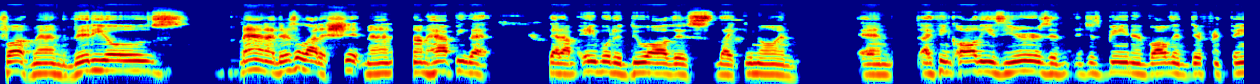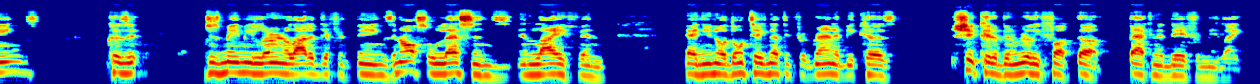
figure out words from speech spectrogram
fuck man. Videos. Man there's a lot of shit man. I'm happy that that i'm able to do all this like you know and and i think all these years and, and just being involved in different things because it just made me learn a lot of different things and also lessons in life and and you know don't take nothing for granted because shit could have been really fucked up back in the day for me like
